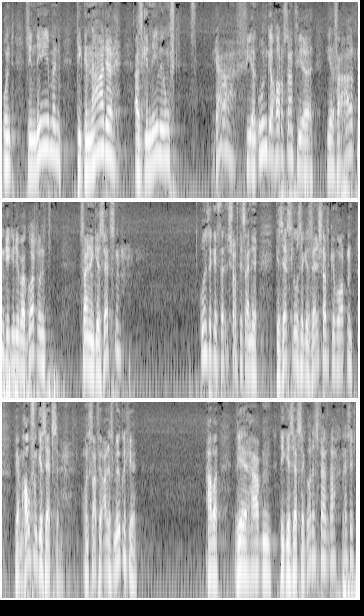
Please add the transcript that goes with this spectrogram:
Und sie nehmen die Gnade als Genehmigung ja, für ihren Ungehorsam, für ihr Verhalten gegenüber Gott und seinen Gesetzen. Unsere Gesellschaft ist eine gesetzlose Gesellschaft geworden. Wir haben Haufen Gesetze. Und zwar für alles Mögliche. Aber wir haben die Gesetze Gottes vernachlässigt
